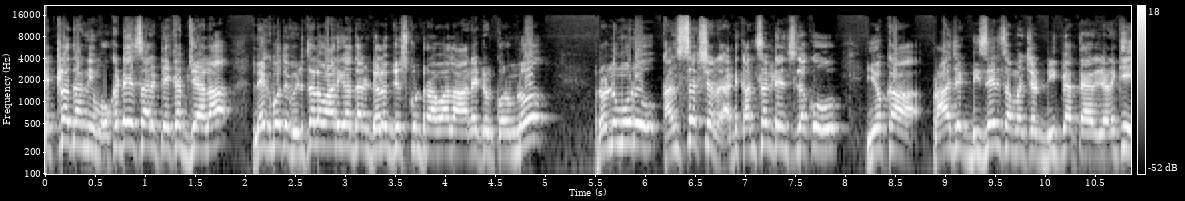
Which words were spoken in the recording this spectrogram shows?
ఎట్లా దాన్ని ఒకటేసారి టేకప్ చేయాలా? లేకపోతే విడతల వారిగా దాన్ని డెవలప్ చేసుకుంటూ రావాలా అనేటువంటి కోణంలో రెండు మూడు కన్స్ట్రక్షన్ అంటే కన్సల్టెన్సీలకు ఈ యొక్క ప్రాజెక్ట్ డిజైన్ సంబంధించిన డిపిఆర్ తయారు చేయడానికి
